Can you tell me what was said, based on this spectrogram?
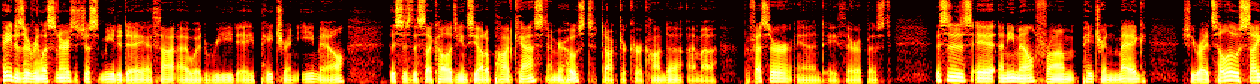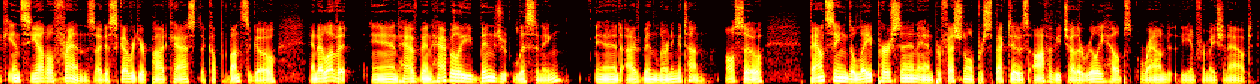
Hey, deserving listeners, it's just me today. I thought I would read a patron email. This is the Psychology in Seattle podcast. I'm your host, Dr. Kirk Honda. I'm a professor and a therapist. This is a, an email from patron Meg. She writes, Hello, Psych in Seattle friends. I discovered your podcast a couple months ago and I love it and have been happily binge listening and I've been learning a ton. Also, bouncing the layperson and professional perspectives off of each other really helps round the information out.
